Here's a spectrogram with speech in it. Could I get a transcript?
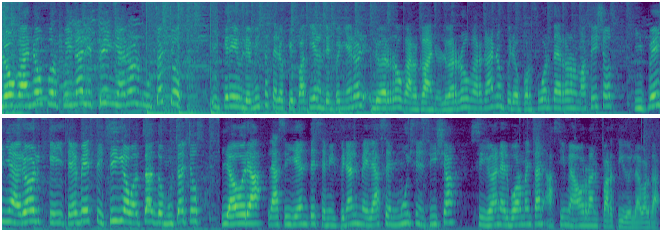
lo ganó por penales Peñarol, muchachos. Increíble, me hizo hasta los que patearon de Peñarol, lo erró Gargano, lo erró Gargano, pero por fuerte erraron más ellos. Y Peñarol que se mete y sigue avanzando, muchachos. Y ahora la siguiente semifinal me la hacen muy sencilla. Si gana el Bormentan, así me ahorran partido, la verdad.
